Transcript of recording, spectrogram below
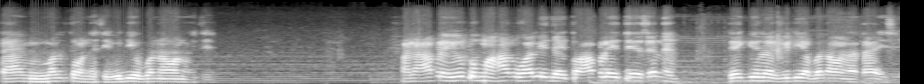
ટાઈમ મળતો નથી. વીડિયો બનાવવાનો છે. અને આપણે યુટ્યુબમાં સારું આવી જાય તો આપણે તે છે ને રેગ્યુલર વીડિયો બનાવવાના થાય છે.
